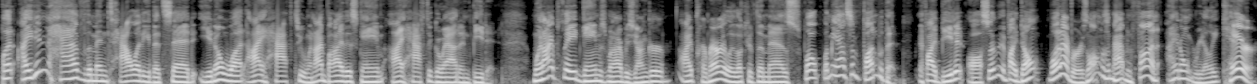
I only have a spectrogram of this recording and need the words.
but I didn't have the mentality that said, you know what, I have to, when I buy this game, I have to go out and beat it. When I played games when I was younger, I primarily looked at them as, well, let me have some fun with it. If I beat it, awesome. If I don't, whatever. As long as I'm having fun, I don't really care.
